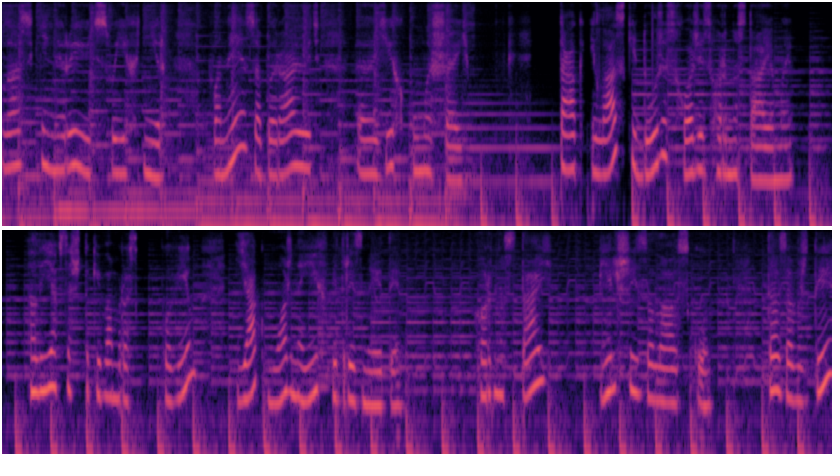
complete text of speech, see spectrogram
ласки не риють своїх нір, вони забирають е, їх у мишей. Так, і ласки дуже схожі з горностаями. Але я все ж таки вам розповім, як можна їх відрізнити. Горностай більший за ласку та завжди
